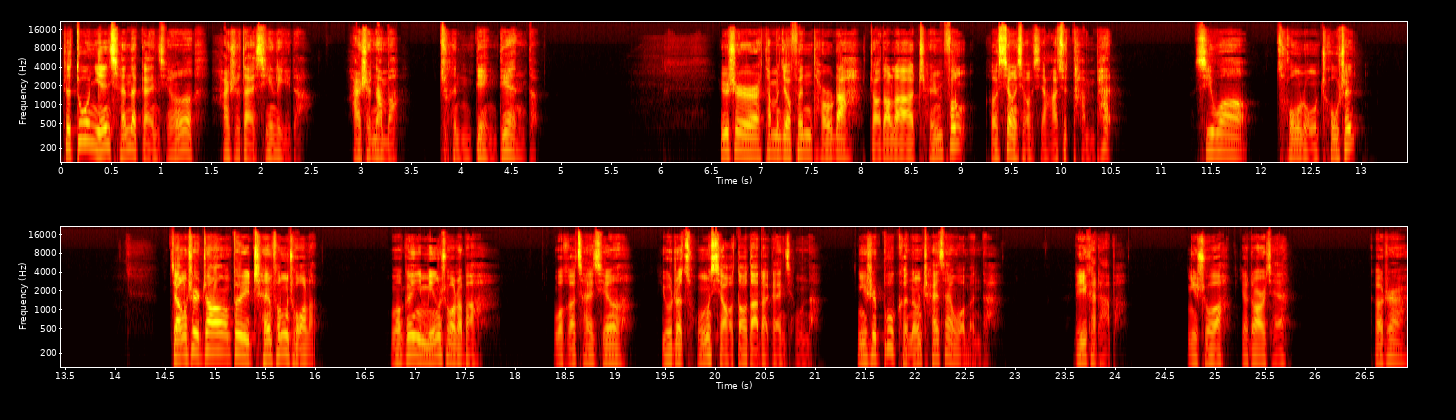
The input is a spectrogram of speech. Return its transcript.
这多年前的感情还是在心里的，还是那么沉甸甸的。于是，他们就分头的找到了陈峰和向小霞去谈判，希望从容抽身。蒋世章对陈峰说了：“我跟你明说了吧，我和蔡青。”有着从小到大的感情的，你是不可能拆散我们的。离开他吧，你说要多少钱？可是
